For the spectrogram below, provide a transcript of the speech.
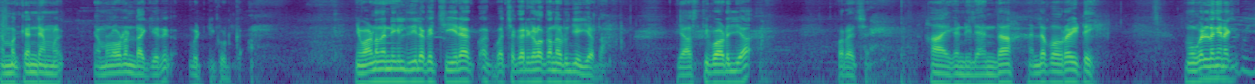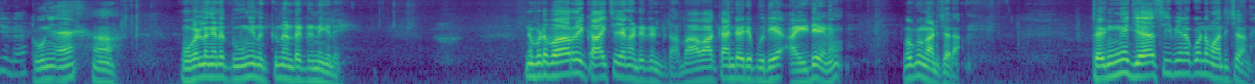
നമുക്ക് തന്നെ നമ്മൾ നമ്മളോട് ഉണ്ടാക്കിയത് വെട്ടിക്കൊടുക്കുക. ഇനി വേണമെന്നുണ്ടെങ്കിൽ ഇതിലൊക്കെ ചീര പച്ചക്കറികളൊക്കെ നടും ചെയ്യട്ടാ ജാസ്തി പാടില്ല. കുറേശ്ശെ. ഹായ് കണ്ടില്ല? എന്താ? നല്ല പവറായിട്ടേ. മുകളിലിങ്ങനെ തൂങ്ങി ഏ? ആ. മുകളിലിങ്ങനെ തൂങ്ങി നിൽക്കുന്നുണ്ടിട്ടുണ്ടെങ്കിലേ പിന്നെ ഇവിടെ വേറൊരു കാഴ്ച ഞാൻ കണ്ടിട്ടുണ്ട് കേട്ടോ ബാവാക്കാന്റെ ഒരു പുതിയ ഐഡിയ ആണ് നിങ്ങൾക്കും കാണിച്ചു തരാം. തെങ്ങ് ജെ സി ബിനെ കൊണ്ട് മാന്തിച്ചതാണ്.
